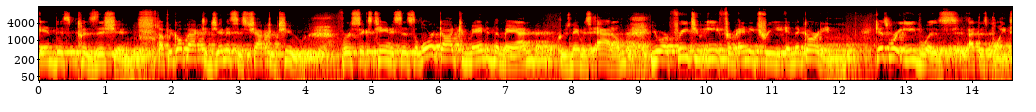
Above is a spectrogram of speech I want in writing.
in this position. If we go back to Genesis chapter 2, verse 16, it says, The Lord God commanded the man, whose name is Adam, You are free to eat from any tree in the garden. Guess where Eve was at this point?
